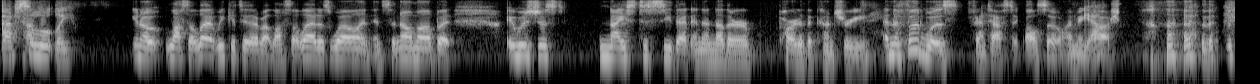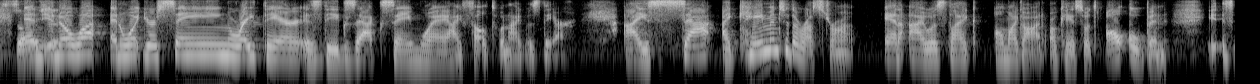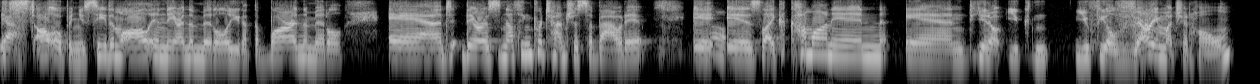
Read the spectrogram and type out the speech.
that's how- Absolutely. you know, La Salette, we could say that about La Salette as well and, and Sonoma, but it was just nice to see that in another part of the country. And the food was fantastic also. I mean, Yeah. gosh. And you know what? And what you're saying right there is the exact same way I felt when I was there. I sat, I came into the restaurant and I was like, oh my God, okay, so it's all open. It's, Yeah. it's just all open. You see them all in there in the middle. You got the bar in the middle, and there is nothing pretentious about it. It is Oh. like, come on in, and you know, you can. You feel very much at home.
